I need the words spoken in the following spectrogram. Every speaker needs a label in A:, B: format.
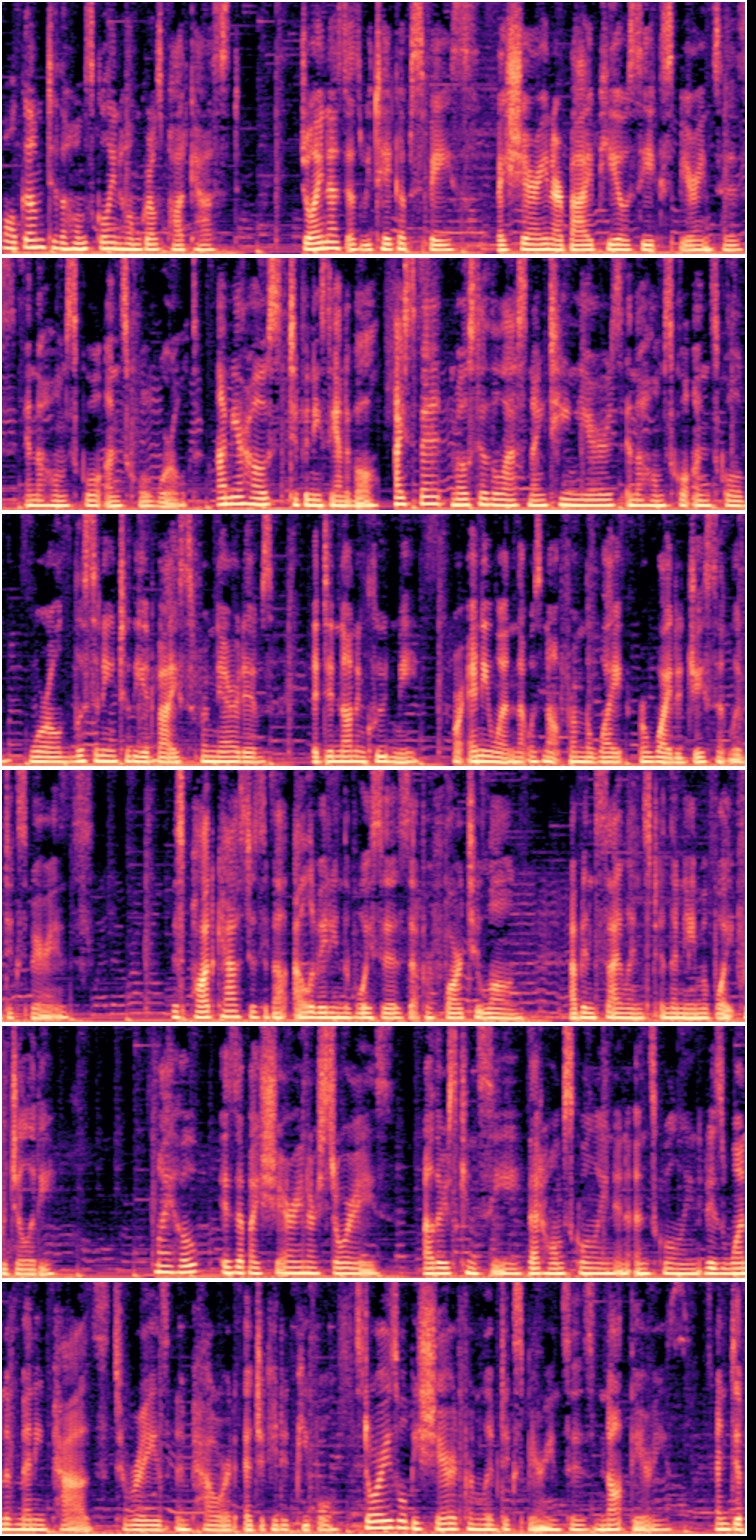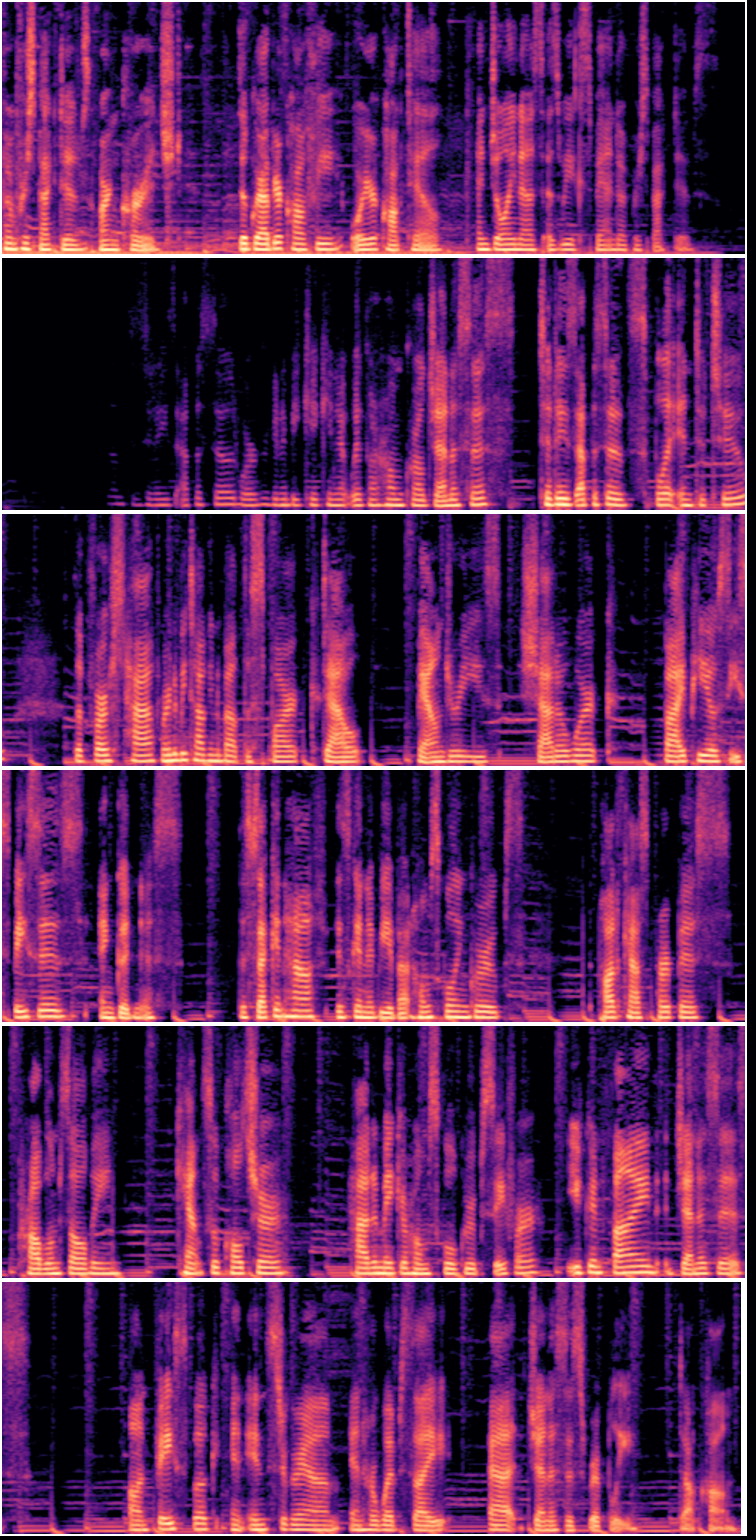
A: Welcome to the Homeschooling Homegirls podcast. Join us as we take up space by sharing our BIPOC experiences in the homeschool unschool world. I'm your host, Tiffany Sandoval. I spent most of the last 19 years in the homeschool unschool world listening to the advice from narratives that did not include me or anyone that was not from the white or white adjacent lived experience. This podcast is about elevating the voices that for far too long have been silenced in the name of white fragility. My hope is that by sharing our stories, others can see that homeschooling and unschooling is one of many paths to raise empowered, educated people. Stories will be shared from lived experiences, not theories, and different perspectives are encouraged. So grab your coffee or your cocktail and join us as we expand our perspectives. Welcome to today's episode where we're going to be kicking it with our homegirl Genesis. Today's episode split into two. The first half, we're going to be talking about the spark, doubt, boundaries, shadow work, BIPOC spaces, and goodness. The second half is going to be about homeschooling groups, the podcast purpose, problem solving, cancel culture, how to make your homeschool group safer. You can find Genesis on Facebook and Instagram and her website at genesisripley.com.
